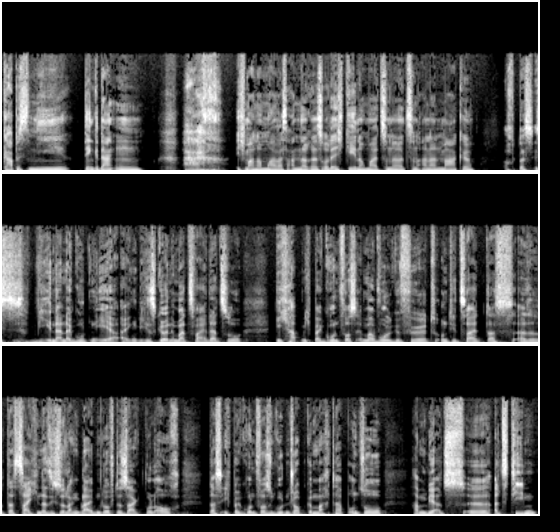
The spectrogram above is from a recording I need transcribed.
gab es nie den Gedanken, ach, ich mache noch mal was anderes oder ich gehe noch mal zu einer, zu einer anderen Marke? Ach, das ist wie in einer guten Ehe eigentlich. Es gehören immer zwei dazu. Ich habe mich bei Grundfos immer wohl gefühlt und die Zeit, das, also das Zeichen, dass ich so lange bleiben durfte, sagt wohl auch, dass ich bei Grundfos einen guten Job gemacht habe. Und so haben wir als, äh, als Team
